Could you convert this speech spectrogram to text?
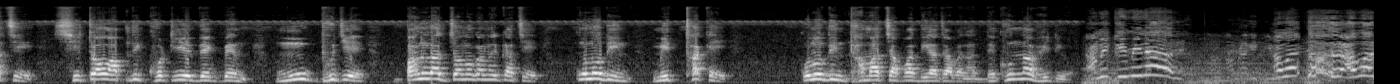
আছে সেটাও আপনি খটিয়ে দেখবেন। মুখ বুঝে বাংলার জনগণের কাছে কোনো দিন মিথ্যাকে কোনোদিন ধামা চাপা দেওয়া যাবে না। দেখুন না ভিডিও। আমি ক্রিমিনাল আমার আমার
